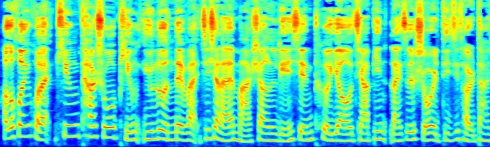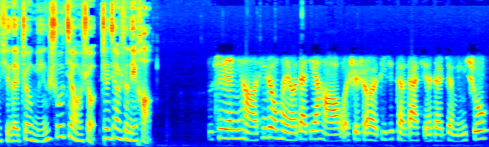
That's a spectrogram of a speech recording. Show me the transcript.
好了，欢迎回来听他说评舆论内外。接下来马上连线特邀嘉宾，来自首尔迪吉特尔大学的郑明书教授。郑教授你好，主持人你好，听众朋友大家好，我是首尔迪吉特尔大学的郑明书。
